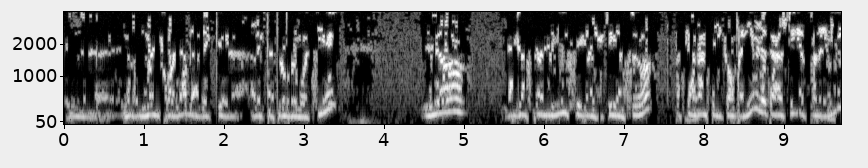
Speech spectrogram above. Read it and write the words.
incroyable avec, euh, avec ta propre moitié. Là, la gastronomie s'est rajoutée à ça, parce qu'avant c'était les compagnies, mais là, t'as acheté gastronomie.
